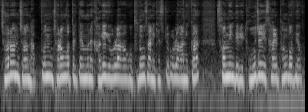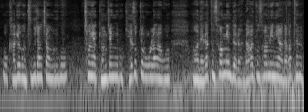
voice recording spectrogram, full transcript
저런 저 나쁜 저런 것들 때문에 가격이 올라가고 부동산이 계속적으로 올라가니까 서민들이 도저히 살 방법이 없고 가격은 주구장창 오르고 청약 경쟁률은 계속적으로 올라가고 어, 내 같은 서민들은 나 같은 서민이나 나 같은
